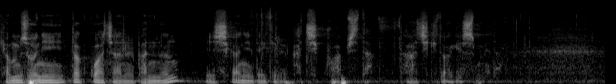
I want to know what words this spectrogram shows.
겸손히 떡과 잔을 받는 이 시간이 되기를 같이 구합시다. 다 같이 기도하겠습니다.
